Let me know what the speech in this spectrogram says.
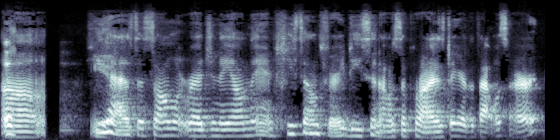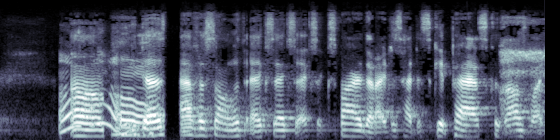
Um, he yeah. has the song with Reginae on there, and she sounds very decent. I was surprised to hear that that was her. Oh. Um, he oh. does have a song with XXX expired that I just had to skip past because I was like,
